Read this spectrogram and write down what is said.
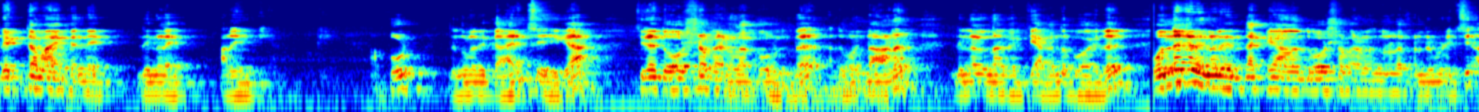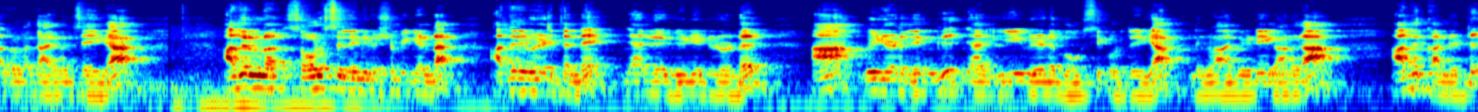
വ്യക്തമായി തന്നെ നിങ്ങളെ അറിയിക്കുക അപ്പോൾ നിങ്ങളൊരു കാര്യം ചെയ്യുക ചില ദോഷഫലങ്ങളൊക്കെ ഉണ്ട്. അതുകൊണ്ടാണ് നിങ്ങൾ ആ അകന്നു പോയത്. ഒന്നെങ്കിൽ നിങ്ങൾ എന്തൊക്കെയാണ് ദോഷഫലങ്ങൾ എന്നുള്ളത് കണ്ടുപിടിച്ച് അതിനുള്ള കാര്യങ്ങൾ ചെയ്യുക. അതിനുള്ള സോഴ്സ് ഇല്ലെങ്കിൽ വിഷമിക്കേണ്ട. അതിനു വേണ്ടി തന്നെ ഞാനൊരു വീഡിയോ ഇട്ടിട്ടുണ്ട്. ആ വീഡിയോയുടെ ലിങ്ക് ഞാൻ ഈ വീഡിയോയുടെ ബോക്സിൽ കൊടുത്തിരിക്കാം. നിങ്ങൾ ആ വീഡിയോ കാണുക. അത് കണ്ടിട്ട്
